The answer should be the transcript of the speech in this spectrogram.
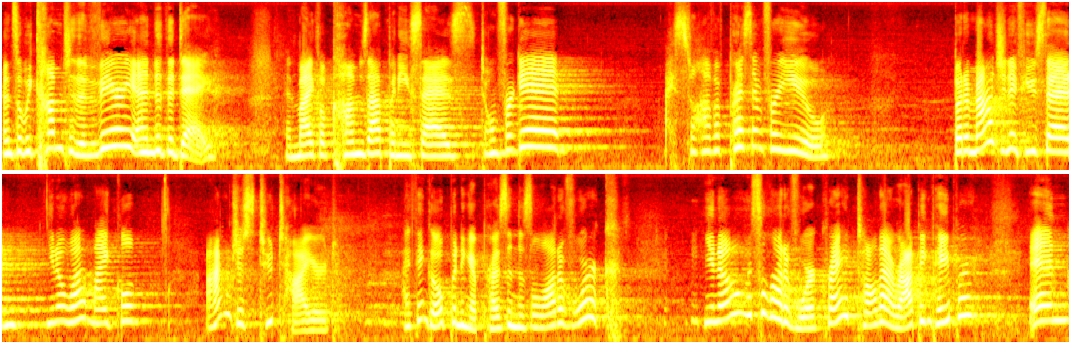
And so we come to the very end of the day, and Michael comes up and he says, Don't forget, I still have a present for you. But imagine if you said, You know what, Michael? I'm just too tired. I think opening a present is a lot of work. You know, it's a lot of work, right? All that wrapping paper. And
